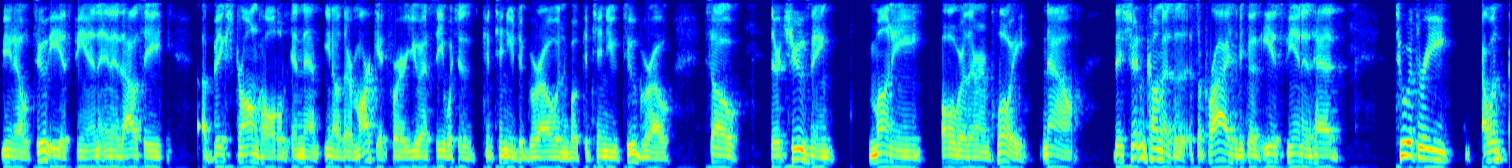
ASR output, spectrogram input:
you know, to ESPN and is obviously a big stronghold in that, you know, their market for UFC, which has continued to grow and will continue to grow. So they're choosing money over their employee. Now, this shouldn't come as a surprise because ESPN has had two or three I wouldn't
